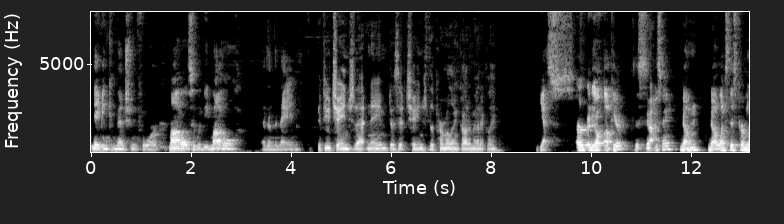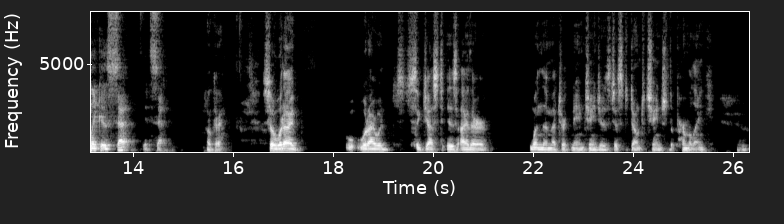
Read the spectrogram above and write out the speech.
naming convention for models, it would be model and then the name. If you change that name, does it change the permalink automatically? Yes. Or no, up here, this Yeah. this name? No, Mhm. no. Once this permalink is set, it's set. Okay. So what I, what I would suggest is either when the metric name changes, just don't change the permalink. Mhm.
